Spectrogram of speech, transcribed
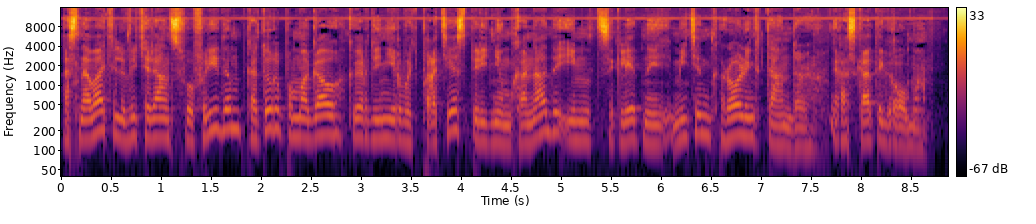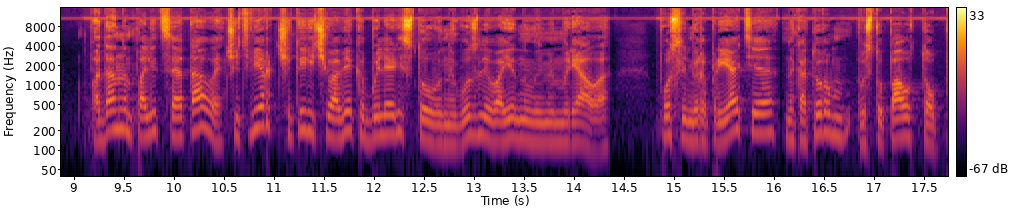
основатель Veterans for Freedom, который помогал координировать протест перед Днем Канады и мотоциклетный митинг Rolling Thunder – «Раскаты грома». По данным полиции Оттавы, в четверг четыре человека были арестованы возле военного мемориала после мероприятия, на котором выступал ТОП.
